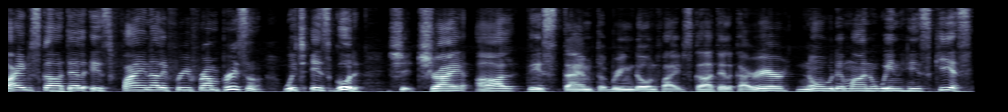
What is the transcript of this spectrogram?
Vybz Kartel is finally free from prison, which is good. She try all this time to bring down Vybz Kartel career. Now the man win his case.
